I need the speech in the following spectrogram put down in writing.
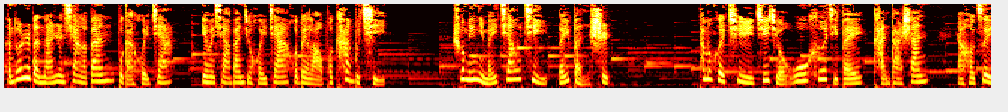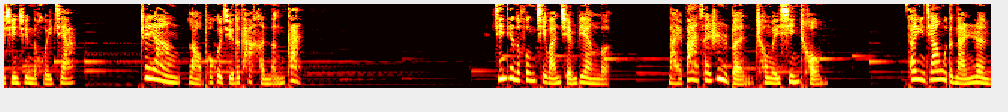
很多日本男人下了班不敢回家，因为下班就回家会被老婆看不起，说明你没交际、没本事。他们会去居酒屋喝几杯，侃大山，然后醉醺醺的回家，这样老婆会觉得他很能干。今天的风气完全变了，奶爸在日本成为新宠，参与家务的男人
